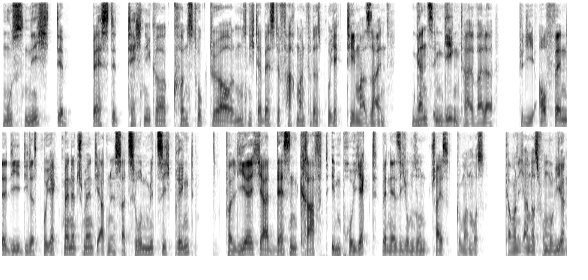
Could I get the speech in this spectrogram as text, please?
muss nicht der beste Techniker, Konstrukteur und muss nicht der beste Fachmann für das Projektthema sein. Ganz im Gegenteil, weil er für die Aufwände, die, die das Projektmanagement, die Administration mit sich bringt, verliere ich ja dessen Kraft im Projekt, wenn er sich um so einen Scheiß kümmern muss. Kann man nicht anders formulieren.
